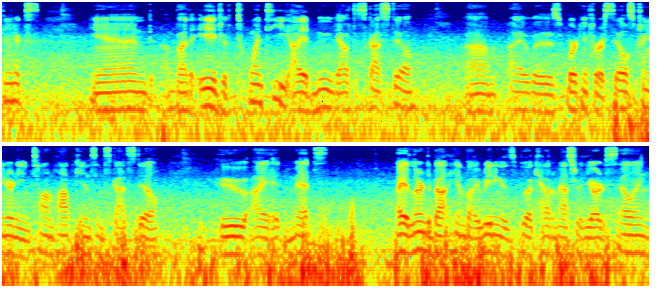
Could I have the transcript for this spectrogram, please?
Phoenix. And by the age of 20, I had moved out to Scottsdale. Um, I was working for a sales trainer named Tom Hopkins in Scottsdale, who I had met. I had learned about him by reading his book, How to Master the Art of Selling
